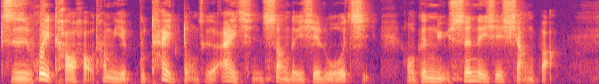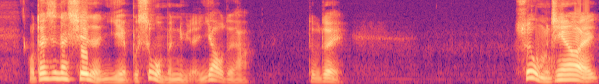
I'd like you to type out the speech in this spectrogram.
只会讨好，他们也不太懂这个爱情上的一些逻辑哦，跟女生的一些想法哦。但是那些人也不是我们女人要的啊，对不对？所以，我们今天要来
